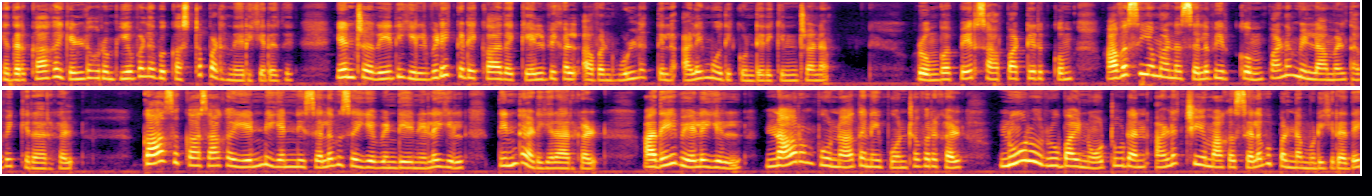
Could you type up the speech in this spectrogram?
எதற்காக எல்லோரும் இவ்வளவு கஷ்டப்பட நேர்கிறது? என்ற ரீதியில் விடை கிடைக்காத கேள்விகள் அவன் உள்ளத்தில் அலைமோதி கொண்டிருக்கின்றன. ரொம்ப பேர் சாப்பாட்டிற்கும் அவசியமான செலவிற்கும் பணம் இல்லாமல் தவிக்கிறார்கள். காசு காசாக எண்ணி எண்ணி செலவு செய்ய வேண்டிய நிலையில் திண்டாடுகிறார்கள். அதே வேளையில் நாரும் பூநாதனை போன்றவர்கள் நூறு ரூபாய் நோட்டுடன் அலட்சியமாக செலவு பண்ண முடிகிறதே?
